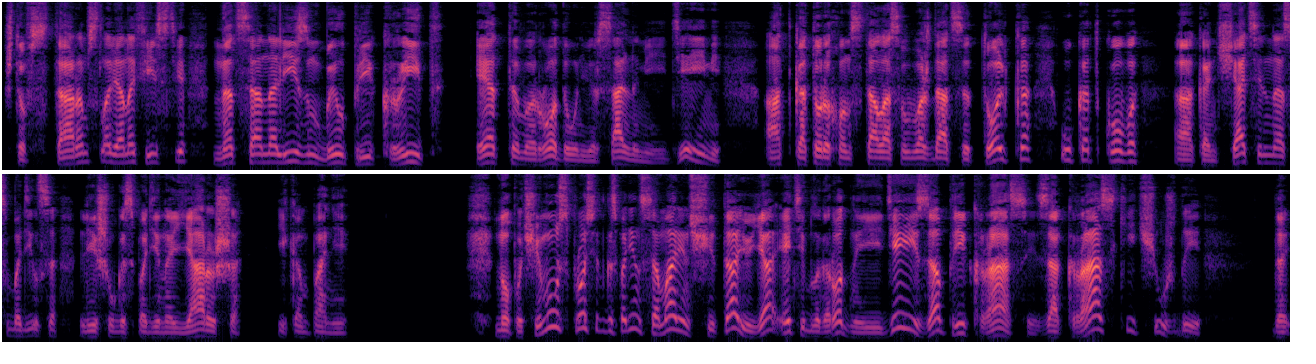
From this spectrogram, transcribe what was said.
что в старом славянофильстве национализм был прикрыт этого рода универсальными идеями, от которых он стал освобождаться только у Каткова, а окончательно освободился лишь у господина Ярыша и компании. Но почему, спросит господин Самарин, считаю я эти благородные идеи за прекрасы, за краски чуждые? Да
